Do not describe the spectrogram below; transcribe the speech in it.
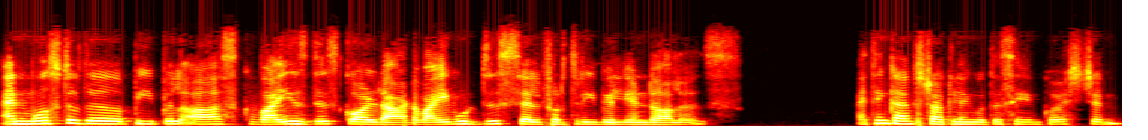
And most of the people ask, why is this called art? Why would this sell for $3 billion? I think I'm struggling with the same question.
